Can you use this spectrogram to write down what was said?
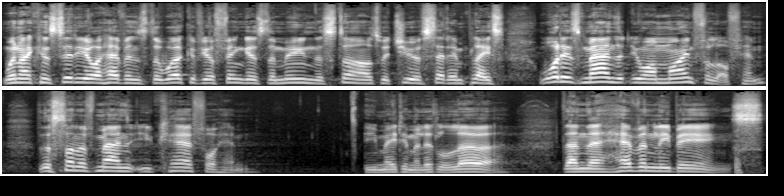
When I consider your heavens, the work of your fingers, the moon, the stars, which you have set in place, what is man that you are mindful of him, the Son of Man that you care for him? You made him a little lower than the heavenly beings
